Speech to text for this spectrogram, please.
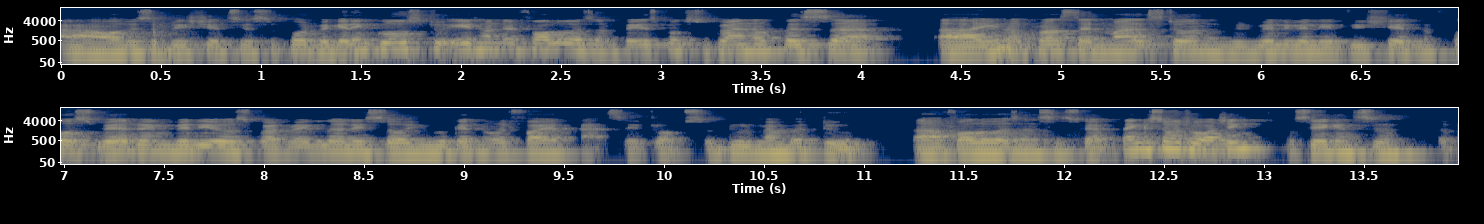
I uh, always appreciate your support. We're getting close to 800 followers on Facebook, so try and help us uh, uh, you know, cross that milestone. We really, really appreciate. And of course, we are doing videos quite regularly, so you will get notified as they drop. So do remember to uh, follow us and subscribe. Thank you so much for watching. We'll see you again soon. Bye-bye.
